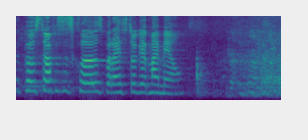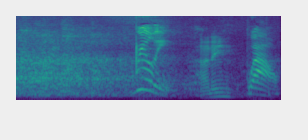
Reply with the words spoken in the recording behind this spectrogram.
The post office is closed, but I still get my mail. Really? Honey, Wow.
